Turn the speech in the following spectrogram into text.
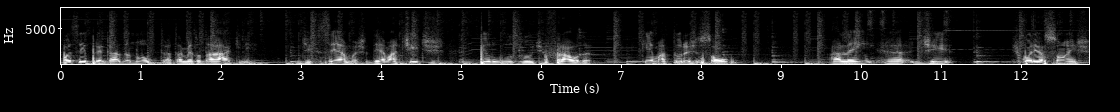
pode ser empregado no tratamento da acne, de eczemas, dermatites pelo uso de fralda, queimaturas de sol, além eh, de escoriações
